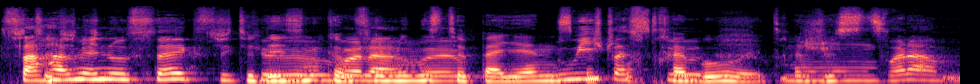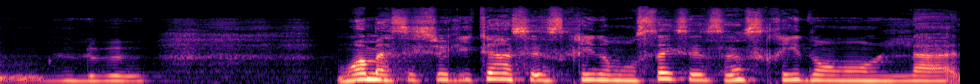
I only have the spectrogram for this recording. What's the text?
ça ramène au sexe. et te que, désigne comme voilà, féministe ouais. païenne, ce oui, que je trouve parce très beau et très mon- juste. Voilà, le, moi, ma sexualité, elle s'inscrit dans mon sexe, elle s'inscrit dans la,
